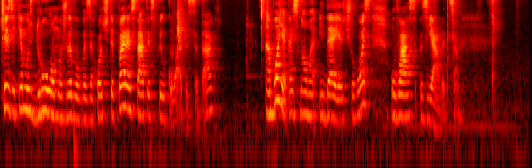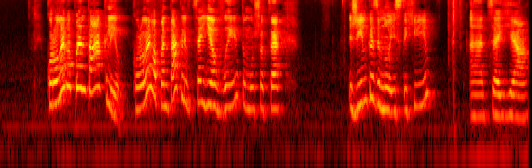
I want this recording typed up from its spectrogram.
чи з якимось другом, можливо, ви захочете перестати спілкуватися, так? Або якась нова ідея чогось у вас з'явиться. Королева Пентаклів. Королева Пентаклів це є ви, тому що це жінка земної стихії. Е, Це є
